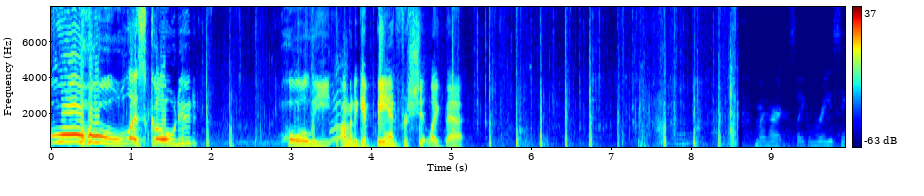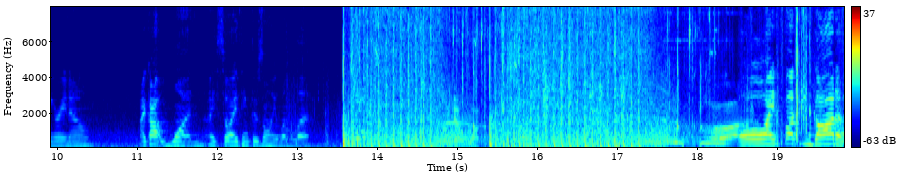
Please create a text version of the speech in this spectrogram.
Oh, let's go, dude. Holy, I'm gonna get banned for shit like that. My heart's like racing right now. I got one. I so I think there's only one left. You got one. Oh, I fucking got him.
